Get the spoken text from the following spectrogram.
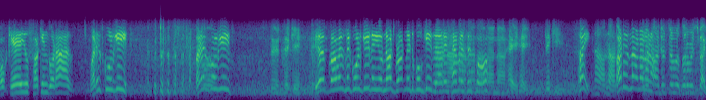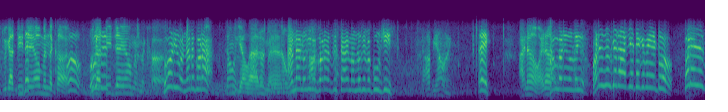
Okay, you fucking godas. What is Kool Keith? What is Kool Keith? Dude, Dickie. You have promised me Kool Keith and you have not brought me to Kool Keith. We are in San No, no, Francisco. No, no, no, no. Hey, hey, Dickie. Hey, No, no. what is no, no, no, no? Just a little respect. We got DJ That- Om in the car. Oh, we got is? DJ Om in the car. Who are you? Another gora? Don't yell I at don't him, even man. know. I'm not looking for goras this time. I'm looking for Kool Keith. Stop yelling. Hey, I know, I know. somebody will be. What is this garage you're taking me into?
